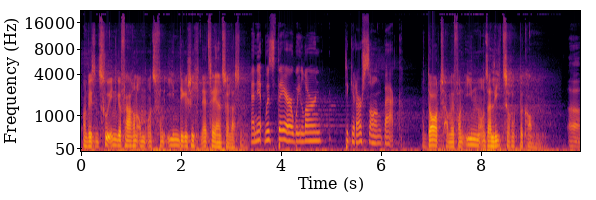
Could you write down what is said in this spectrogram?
Und wir sind zu ihnen gefahren, um uns von ihnen die Geschichten erzählen zu lassen. and it was there we learned to get our song back. Und dort haben wir von ihnen unser Lied zurückbekommen. Uh,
